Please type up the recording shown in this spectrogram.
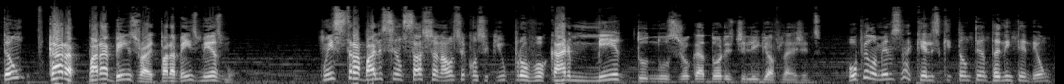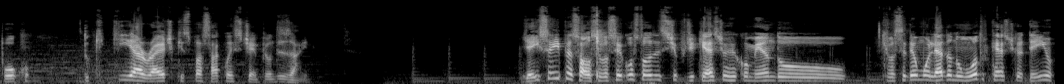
Então, cara, parabéns, Riot, parabéns mesmo. Com esse trabalho sensacional, você conseguiu provocar medo nos jogadores de League of Legends. Ou pelo menos naqueles que estão tentando entender um pouco do que, que a Riot quis passar com esse Champion Design. E é isso aí, pessoal. Se você gostou desse tipo de cast, eu recomendo que você dê uma olhada num outro cast que eu tenho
